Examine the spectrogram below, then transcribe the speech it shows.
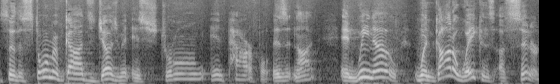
So, the storm of God's judgment is strong and powerful, is it not? And we know when God awakens a sinner,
